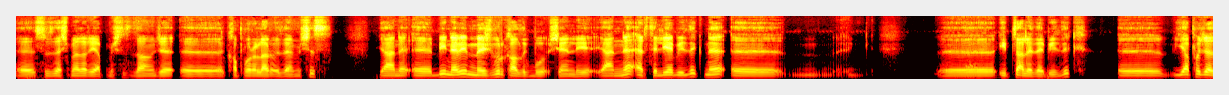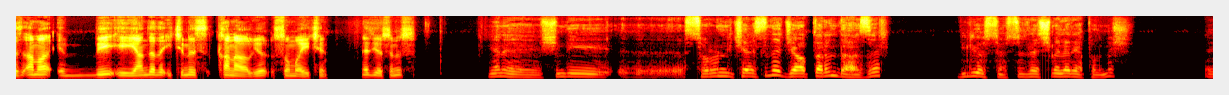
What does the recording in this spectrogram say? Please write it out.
e, sözleşmeler yapmışız. Daha önce e, kaporalar ödemişiz. Yani e, bir nevi mecbur kaldık bu şenliği. Yani ne erteleyebildik ne e, e, iptal edebildik. E, yapacağız ama bir yanda da içimiz kan ağlıyor Soma için. Ne diyorsunuz? Yani şimdi e, sorunun içerisinde cevapların da hazır. Biliyorsun sözleşmeler yapılmış. E,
